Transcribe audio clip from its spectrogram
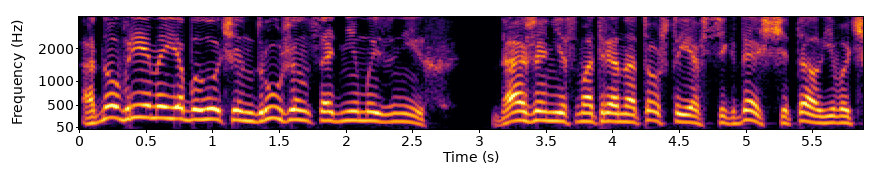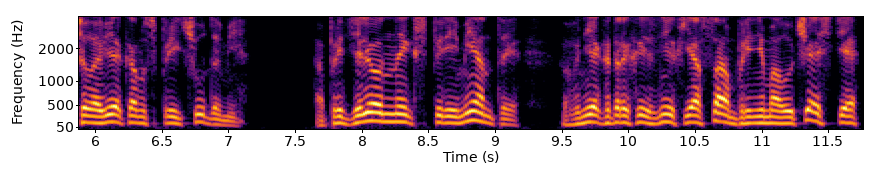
Одно время я был очень дружен с одним из них — даже несмотря на то, что я всегда считал его человеком с причудами. Определенные эксперименты, в некоторых из них я сам принимал участие,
